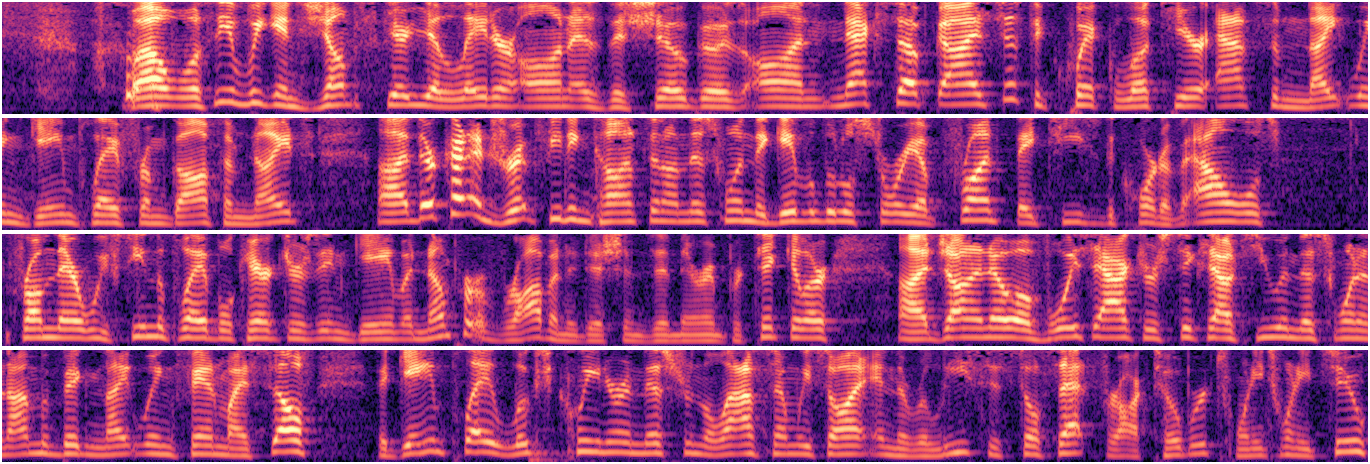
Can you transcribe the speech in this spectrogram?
well, we'll see if we can jump scare you later on as the show goes on. Next up, guys, just a quick look here at some Nightwing gameplay from Gotham Knights. Uh, they're kind of drip feeding content on this one. They gave a little story up front. They teased the Court of Owls. From there, we've seen the playable characters in game, a number of Robin editions in there in particular. Uh, John, I know a voice actor sticks out to you in this one, and I'm a big Nightwing fan myself. The gameplay looks cleaner in this from the last time we saw it, and the release is still set for October 2022.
